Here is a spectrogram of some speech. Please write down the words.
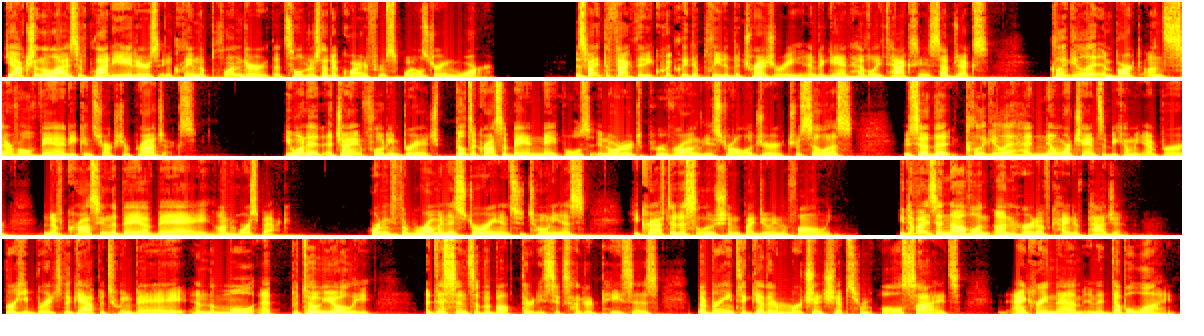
He auctioned the lives of gladiators and claimed the plunder that soldiers had acquired from spoils during war. Despite the fact that he quickly depleted the treasury and began heavily taxing his subjects, Caligula embarked on several vanity construction projects. He wanted a giant floating bridge built across a bay in Naples in order to prove wrong the astrologer Thrasyllus, who said that Caligula had no more chance of becoming emperor than of crossing the Bay of Baiae on horseback. According to the Roman historian Suetonius, he crafted a solution by doing the following. He devised a novel and unheard of kind of pageant, for he bridged the gap between Baiae and the mole at Puteoli, a distance of about 3,600 paces, by bringing together merchant ships from all sides and anchoring them in a double line,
